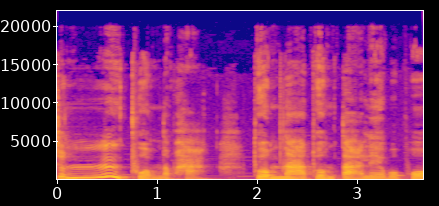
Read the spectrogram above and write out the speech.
จนท่วมหน้าผาก ท่วมหน้าท่วมตาแล้วบ่พอ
